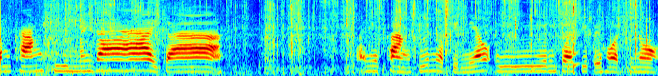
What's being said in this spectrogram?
ทำค้างคืนไม่ได้จ้าถ้าเห็ดข่างคืนก็เป็นแนวอื่นจะจิไปหอดพี่น้อง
